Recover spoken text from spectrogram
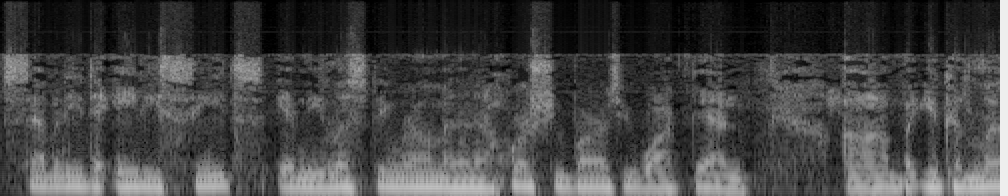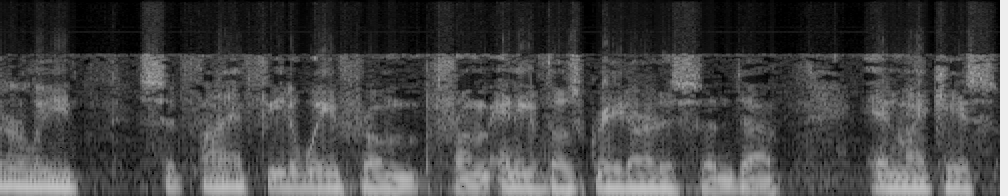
seventy to eighty seats in the listing room, and then a horseshoe bar as you walked in. Uh, but you could literally sit five feet away from from any of those great artists, and uh, in my case,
